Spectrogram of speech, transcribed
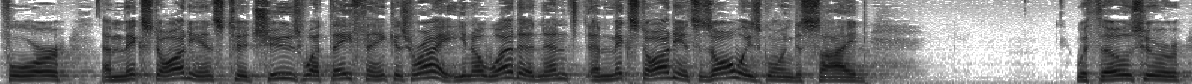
for a mixed audience to choose what they think is right. You know what? A, mixed audience is always going to side with those who are,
